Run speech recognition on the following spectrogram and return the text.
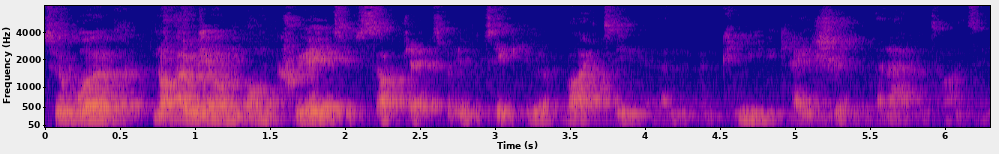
to work not only on, on creative subjects, but in particular writing and, and communication and advertising.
